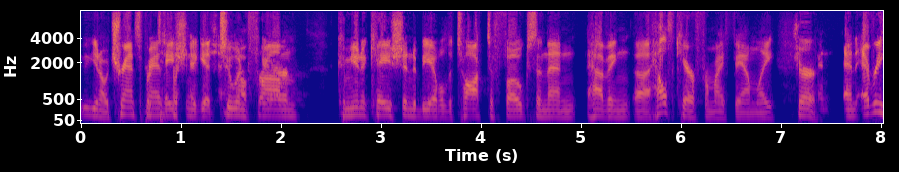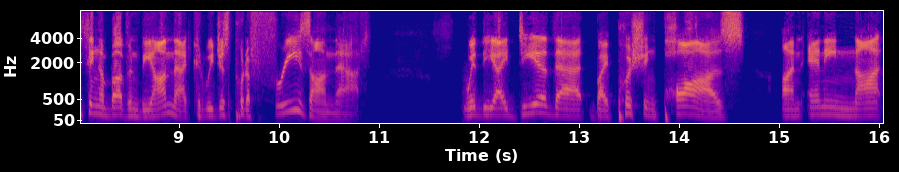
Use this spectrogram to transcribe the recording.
you know, transportation to get to and Transportation, from, communication to be able to talk to folks, and then having uh, health care for my family. Sure. and, and everything above and beyond that could we just put a freeze on that? With the idea that by pushing pause on any not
